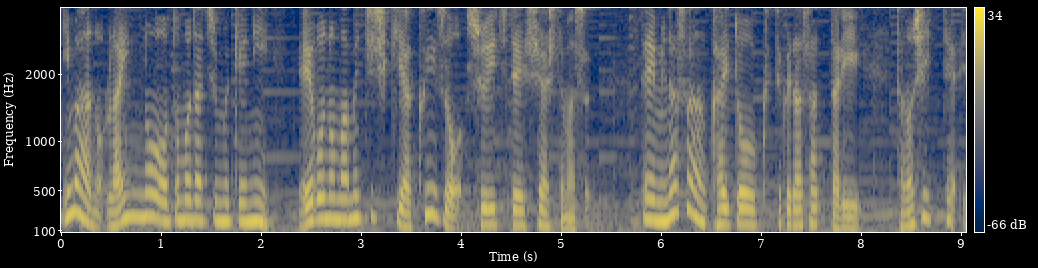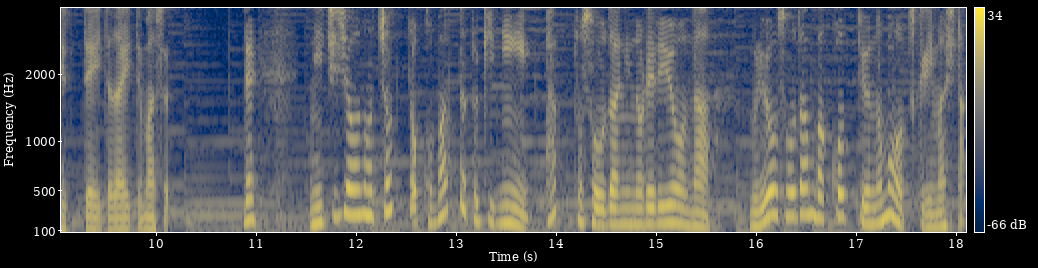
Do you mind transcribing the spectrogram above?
今、あの LINE のお友達向けに英語の豆知識やクイズを週1でシェアしてます。で、皆さん回答を送ってくださったり、楽しいって言っていただいてます。で、日常のちょっと困った時にパッと相談に乗れるような無料相談箱っていうのも作りました。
